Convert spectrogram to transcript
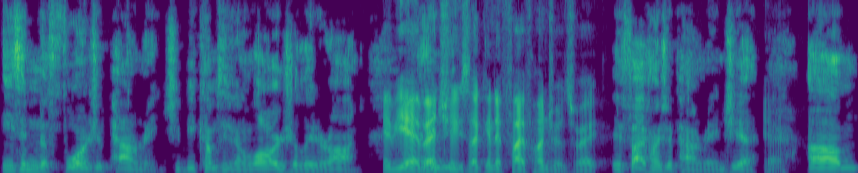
he's in the 400 pound range. He becomes even larger later on. Yeah, eventually he- he's like in the 500s, right? The 500 pound range, yeah. Yeah. Um,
